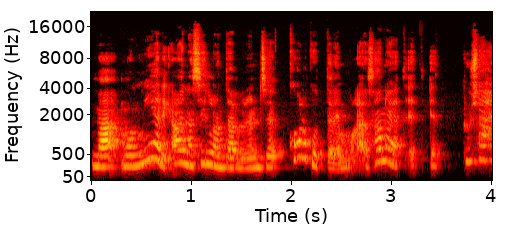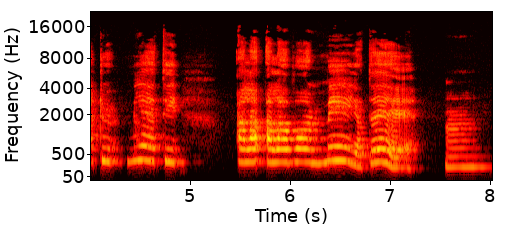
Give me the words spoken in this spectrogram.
mä, mun mieli aina silloin tällöin se kolkutteli mulle ja sanoi, että et, et pysähdy, mieti, älä, älä vaan mee ja tee. Mm.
